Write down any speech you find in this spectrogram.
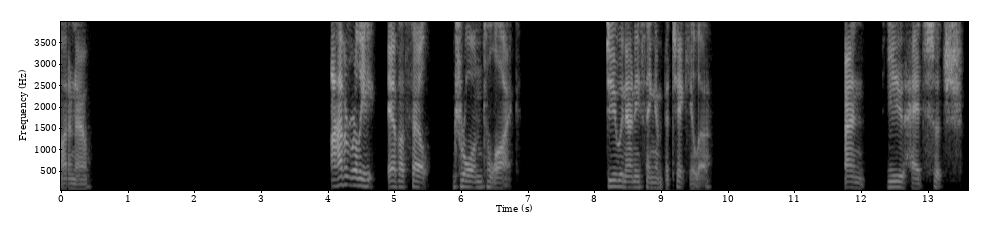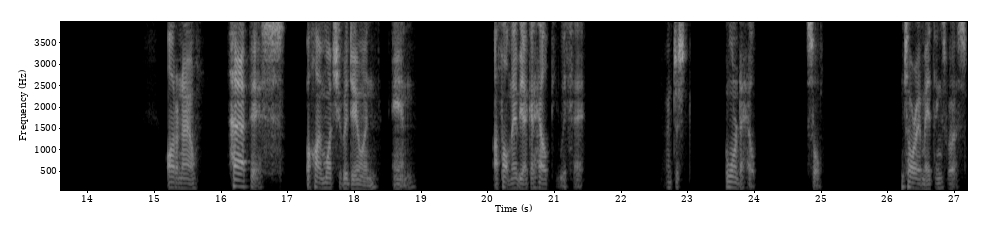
I don't know. I haven't really ever felt drawn to like doing anything in particular. And you had such, I don't know, purpose behind what you were doing, and I thought maybe I could help you with that. I just I wanted to help. So. I'm sorry I made things worse.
